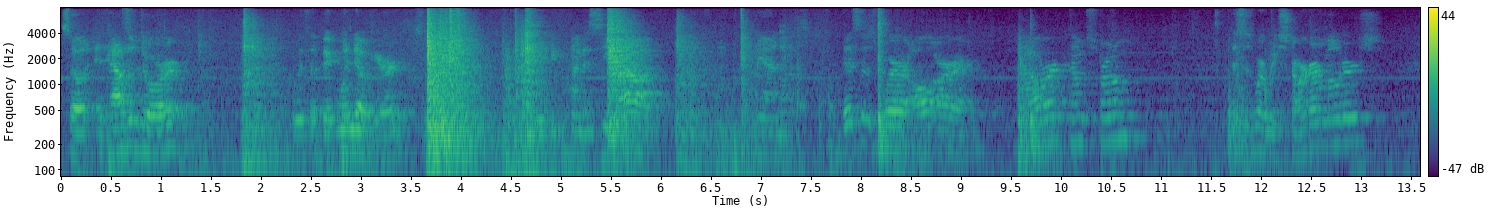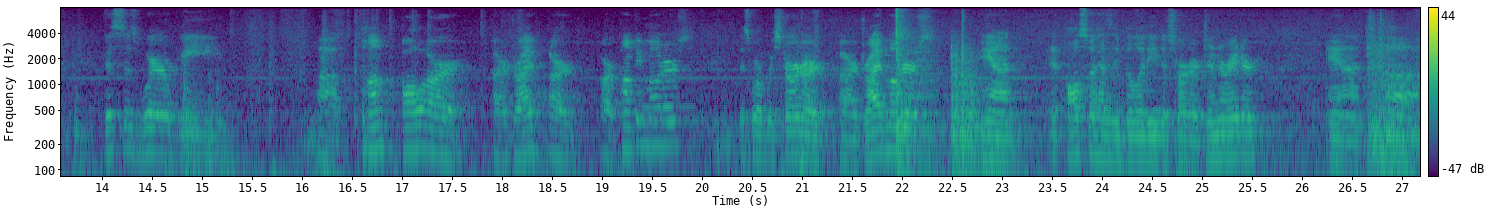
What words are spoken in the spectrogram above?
So it has a door with a big window here. So you can kind of see out. And this is where all our power comes from. This is where we start our motors. This is where we uh, pump all our, our drive, our, our pumping motors. This is where we start our, our drive motors. And it also has the ability to start our generator. And uh,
